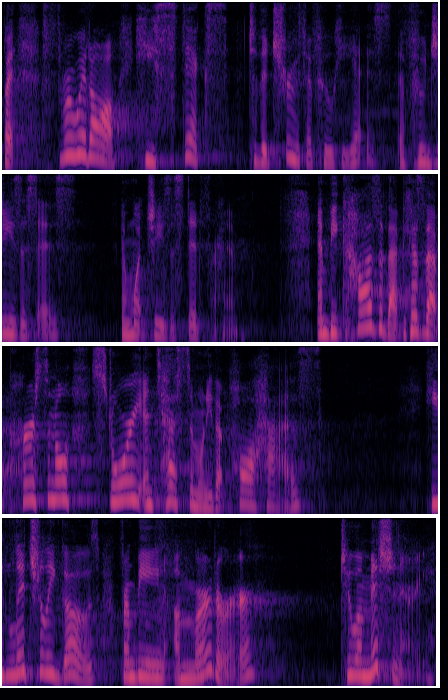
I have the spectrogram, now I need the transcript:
But through it all, he sticks to the truth of who he is, of who Jesus is, and what Jesus did for him. And because of that, because of that personal story and testimony that Paul has, he literally goes from being a murderer to a missionary.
